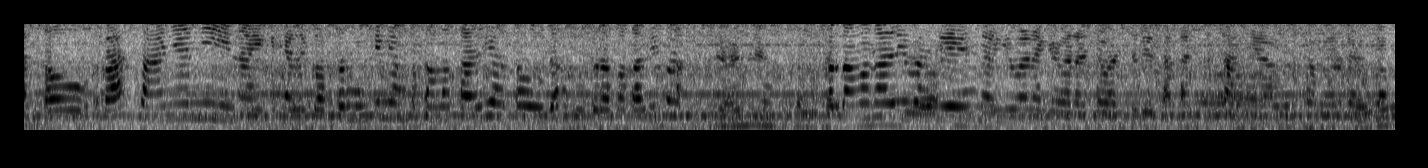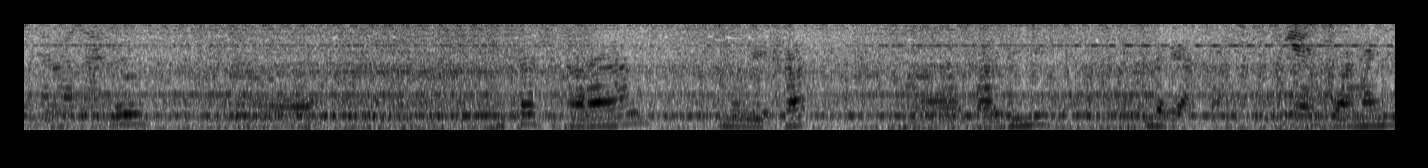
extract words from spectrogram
atau rasanya nih naik helikopter mungkin yang pertama kali atau udah beberapa kali Pak? Ya ini yang pertama Pertama kali Pak Nge. Nah, gimana gimana coba ceritakan kesannya bersama saya itu kita sekarang melihat Bali itu dari atas. Iya. Selama ini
